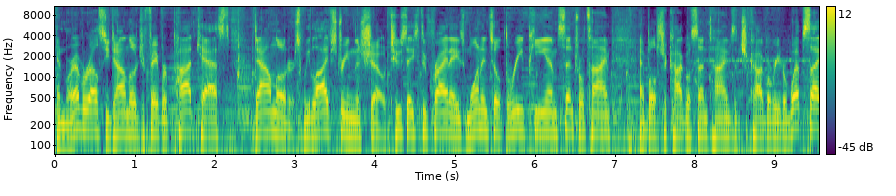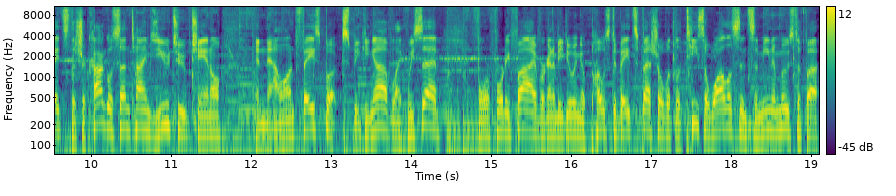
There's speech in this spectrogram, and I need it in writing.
and wherever else you download your favorite podcast downloaders. We live stream the show Tuesdays through Fridays, 1 until 3 p.m. Central Time at both Chicago Sun-Times and Chicago Reader websites, the Chicago Sun-Times YouTube channel, and now on Facebook. Speaking of, like we said, 445, we're going to be doing a post-debate special with Letisa Wallace and Samina Mustafa.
